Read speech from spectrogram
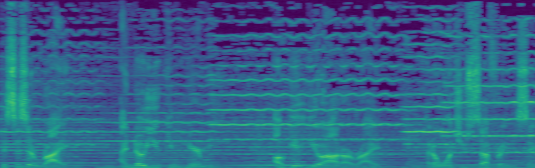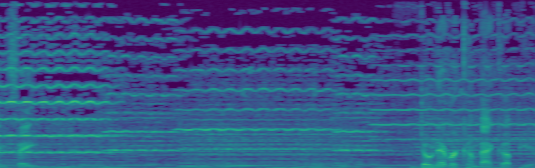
This isn't right. I know you can hear me. I'll get you out, alright? I don't want you suffering the same fate. Don't ever come back up here.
